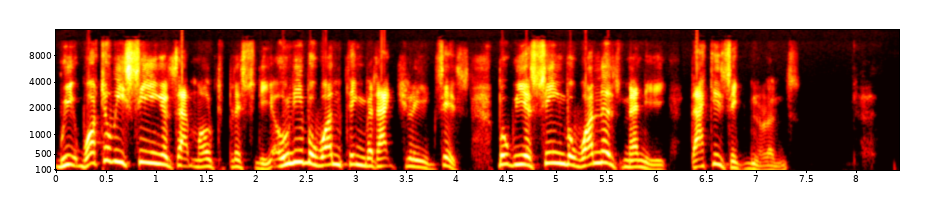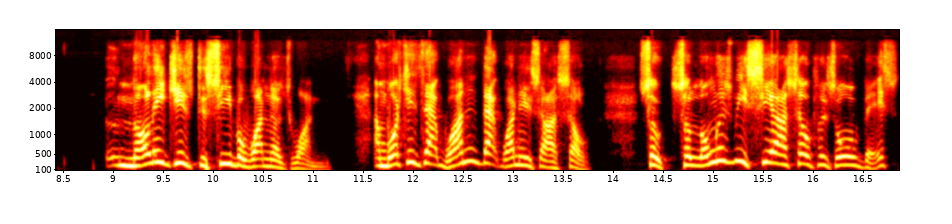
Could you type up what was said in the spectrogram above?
we what are we seeing as that multiplicity? Only the one thing that actually exists. But we are seeing the one as many. That is ignorance. Knowledge is to see the one as one. And what is that one? That one is ourself. So, so long as we see ourselves as all this,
